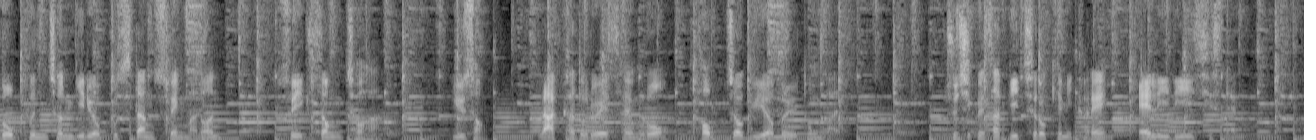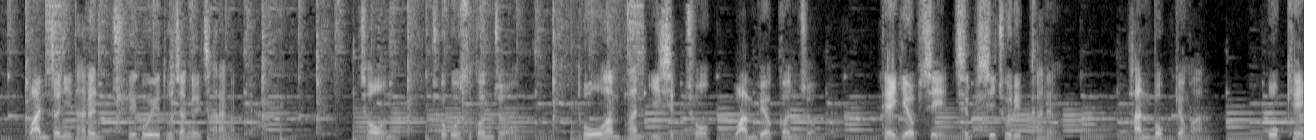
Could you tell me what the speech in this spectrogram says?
높은 전기료 부수당 수백만 원, 수익성 저하, 유성, 라카도료의 사용으로 법적 위험을 동반. 주식회사 비츠로 케미칼의 LED 시스템. 완전히 다른 최고의 도장을 자랑합니다. 저온, 초고수 건조, 도호한판 20초 완벽 건조, 대기 없이 즉시 조립 가능, 반복 경화, OK,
